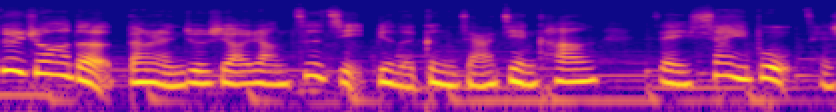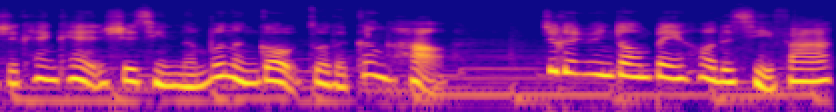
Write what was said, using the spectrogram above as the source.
最重要的当然就是要让自己变得更加健康，在下一步才是看看事情能不能够做得更好。这个运动背后的启发，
